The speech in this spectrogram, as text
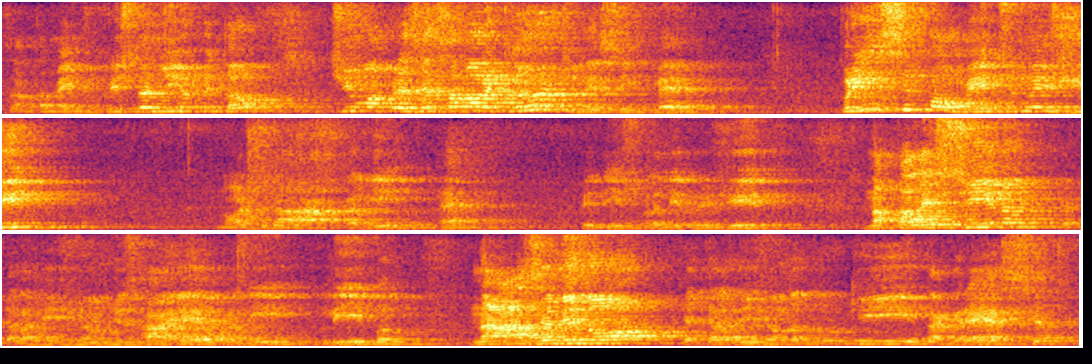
Exatamente. O cristianismo, então, tinha uma presença marcante nesse império, principalmente no Egito, norte da África, ali, né? Península ali do Egito, na Palestina, que é aquela região de Israel, ali, Líbano, na Ásia Menor, que é aquela região da Turquia, da Grécia,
